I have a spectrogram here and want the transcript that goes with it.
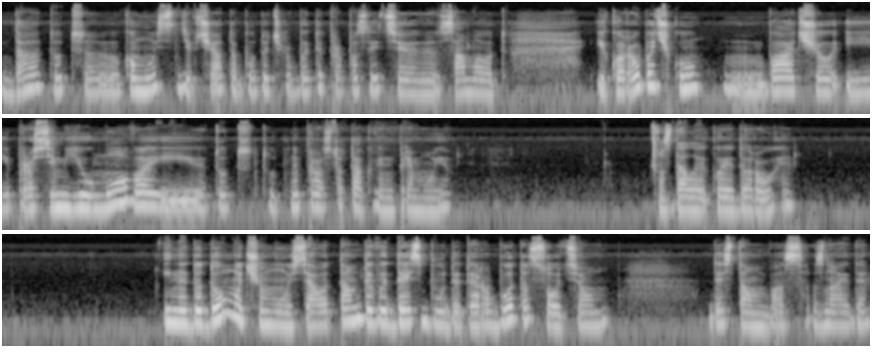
Да, тут е, комусь дівчата будуть робити пропозицію саме от і коробочку бачу, і про сім'ю мова, і тут, тут не просто так він прямує з далекої дороги. І не додому чомусь, а от там, де ви десь будете, робота соціум. Десь там вас знайде.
